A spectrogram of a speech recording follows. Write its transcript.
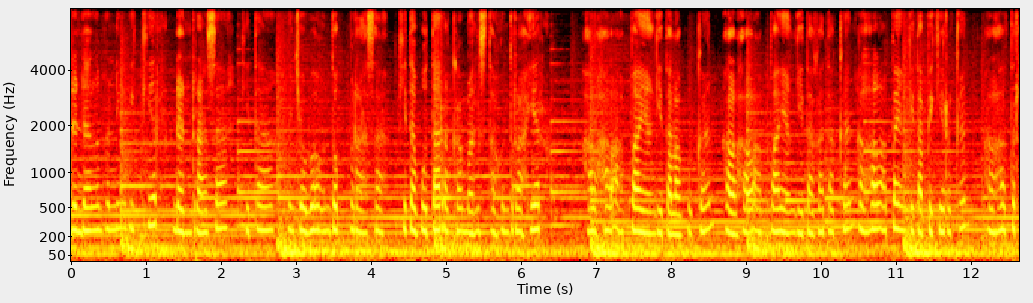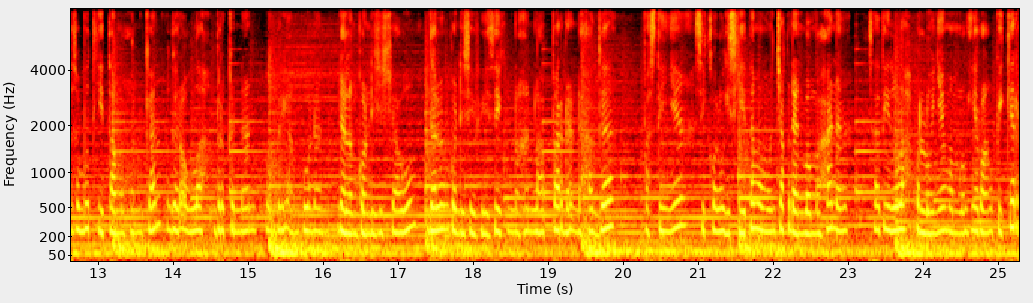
dan dalam hening pikir dan rasa, kita mencoba untuk merasa. Kita putar rekaman setahun terakhir hal-hal apa yang kita lakukan, hal-hal apa yang kita katakan, hal-hal apa yang kita pikirkan, hal-hal tersebut kita mohonkan agar Allah berkenan memberi ampunan. Dalam kondisi syaum, dalam kondisi fisik menahan lapar dan dahaga, pastinya psikologis kita memuncak dan membahana. Saat itulah perlunya memenuhi ruang pikir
